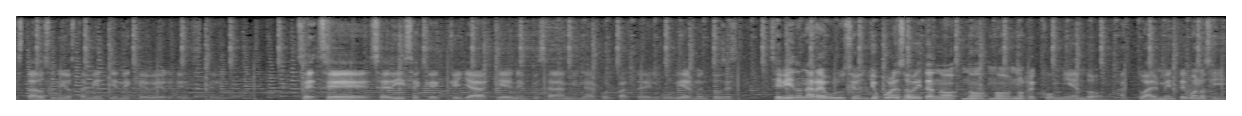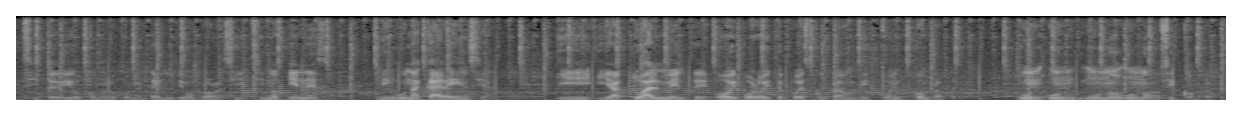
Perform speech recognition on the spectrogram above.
Estados Unidos también tiene que ver, este, se, dice que, ya quieren empezar a minar por parte del gobierno, entonces se viene una revolución, yo por eso ahorita no, no, no, no recomiendo actualmente, bueno, si, te digo, como lo comenté en el último programa, si, no tienes ninguna carencia, y, actualmente, hoy por hoy, te puedes comprar un Bitcoin, cómprate. Un, un, uno, uno sí, cómprate.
